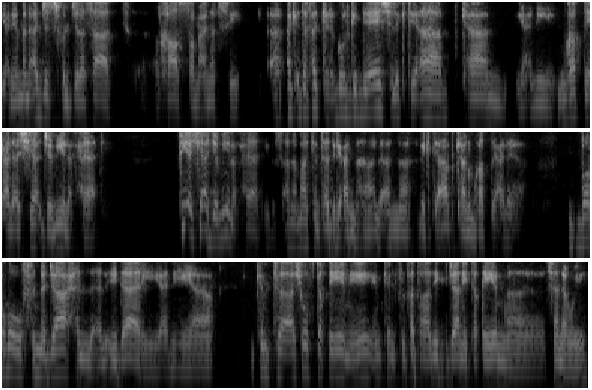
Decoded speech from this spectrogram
يعني لما أجلس في الجلسات الخاصة مع نفسي أقعد أفكر أقول قد إيش الاكتئاب كان يعني مغطي على أشياء جميلة في حياتي. في أشياء جميلة في حياتي بس أنا ما كنت أدري عنها لأن الاكتئاب كان مغطي عليها. برضو في النجاح الإداري يعني كنت أشوف تقييمي يمكن في الفترة هذيك جاني تقييم آه، سنوي.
